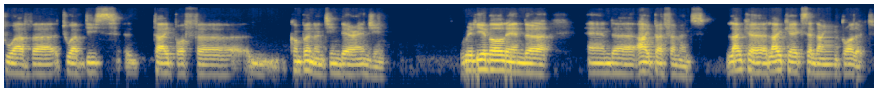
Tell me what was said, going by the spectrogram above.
to have uh, to have this type of uh, component in their engine, reliable and uh, and high performance, like a like a Xceldyne product.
